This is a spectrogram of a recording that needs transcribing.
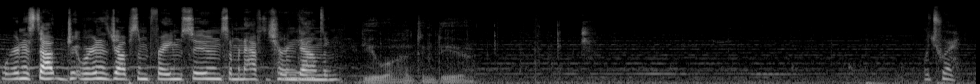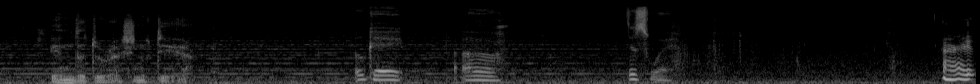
We're gonna stop. We're gonna drop some frames soon, so I'm gonna have to turn you down the. You are hunting deer. Which way? In the direction of deer. Okay, uh, this way. All right,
